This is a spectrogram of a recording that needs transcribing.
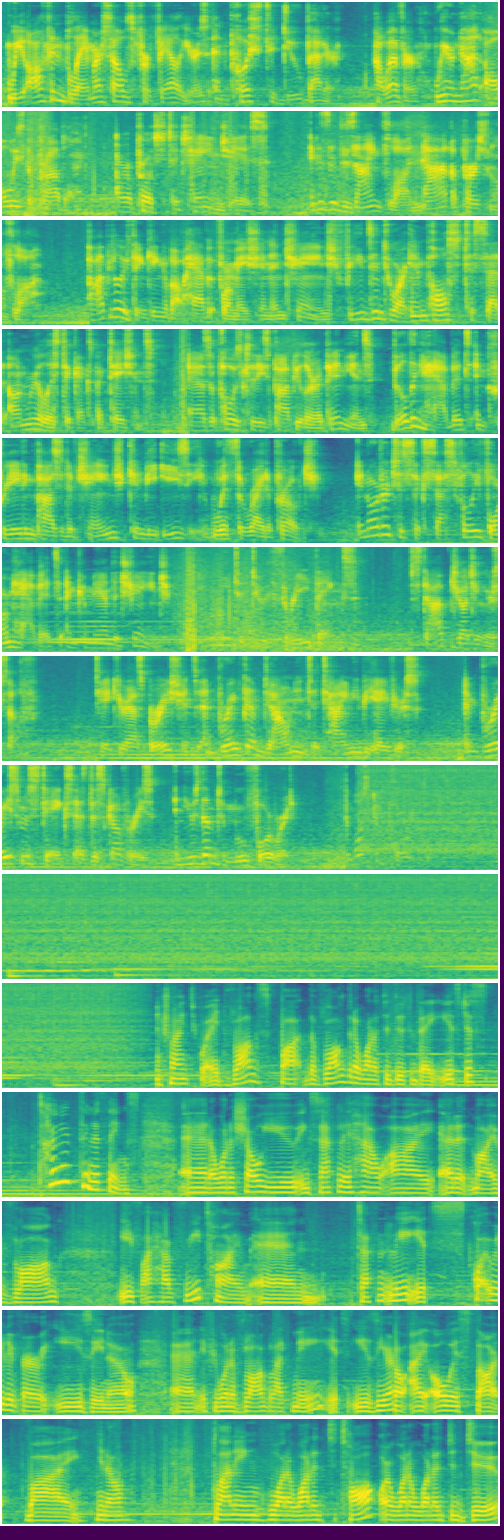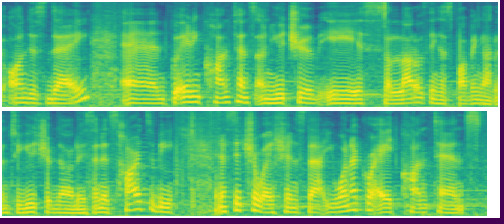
We often blame ourselves for failures and push to do better. However, we are not always the problem. Our approach to change is. It is a design flaw, not a personal flaw. Popular thinking about habit formation and change feeds into our impulse to set unrealistic expectations. As opposed to these popular opinions, building habits and creating positive change can be easy with the right approach. In order to successfully form habits and command a change, you need to do three things. Stop judging yourself. Take your aspirations and break them down into tiny behaviors. Embrace mistakes as discoveries and use them to move forward. Trying to create vlogs, but the vlog that I wanted to do today is just tiny, tiny things. And I want to show you exactly how I edit my vlog if I have free time. And definitely it's quite really very easy you know? And if you want to vlog like me it's easier. So I always start by you know planning what I wanted to talk or what I wanted to do on this day. And creating contents on YouTube is a lot of things that's popping out into YouTube nowadays. And it's hard to be in a situations that you want to create contents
